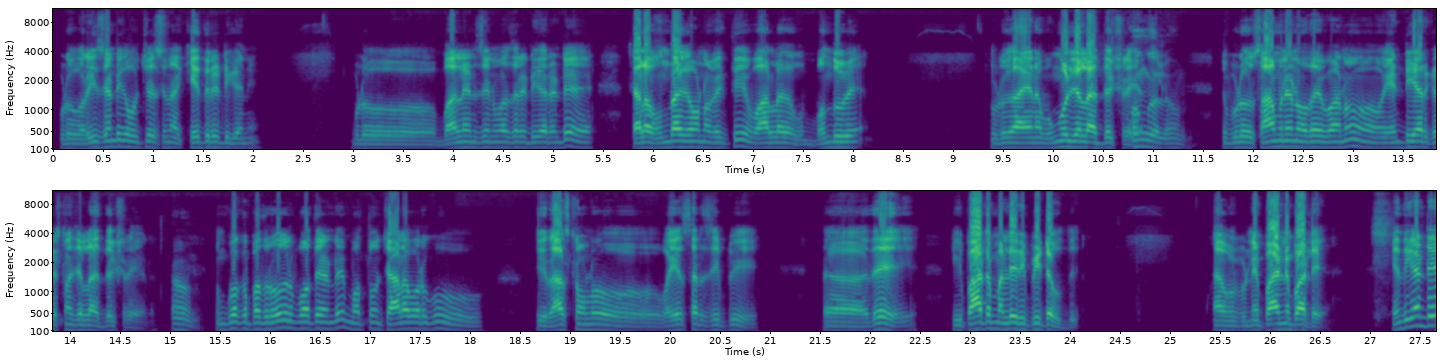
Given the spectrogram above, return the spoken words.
ఇప్పుడు రీసెంట్గా వచ్చేసిన కేతిరెడ్డి కానీ ఇప్పుడు బాలినేని శ్రీనివాసరెడ్డి గారు అంటే చాలా హుందాగా ఉన్న వ్యక్తి వాళ్ళ బంధువే. ఇప్పుడు ఆయన ఒంగోలు జిల్లా అధ్యక్షుడు ఒంగోలు ఇప్పుడు సామినేని ఉదయభాను ఎన్టీఆర్ కృష్ణా జిల్లా అధ్యక్షుడయ్యాడు. ఇంకొక పది రోజులు పోతాయండి మొత్తం చాలా వరకు ఈ రాష్ట్రంలో వైఎస్ఆర్సీపీ అదే ఈ పాట మళ్ళీ రిపీట్ అవుద్ది. ఇప్పుడు నేను పాడిన పాటే. ఎందుకంటే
